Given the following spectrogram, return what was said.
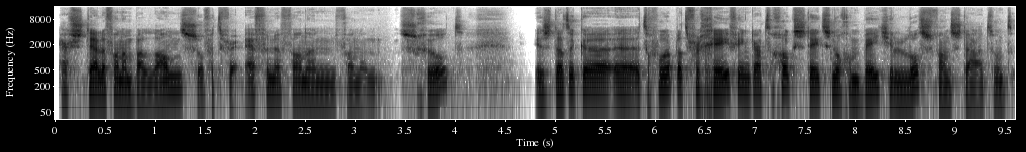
herstellen van een balans of het vereffenen van een, van een schuld, is dat ik eh, het gevoel heb dat vergeving daar toch ook steeds nog een beetje los van staat. Want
